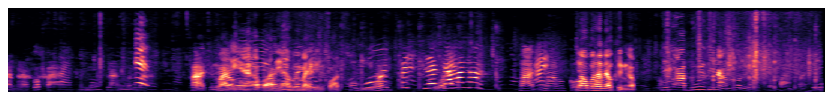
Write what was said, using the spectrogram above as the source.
นั่นล่ะก็ป่ามันหลังมันพาดขึ้นวามานแหครับวานแหเอาใบใหม่ขึ้นก่อนเล่นจับมันนะ พาดขึ้นมามันก็ย่อพระท่านเอาขึ้นครับนี่อาบดูที่น้ำหมดเลยก็ปากปากเลย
